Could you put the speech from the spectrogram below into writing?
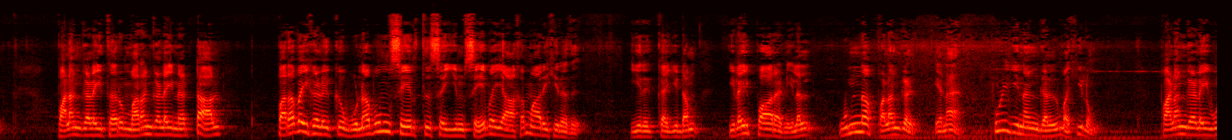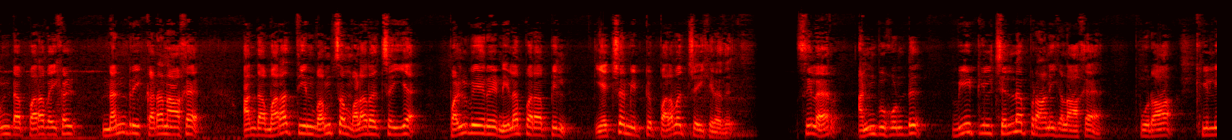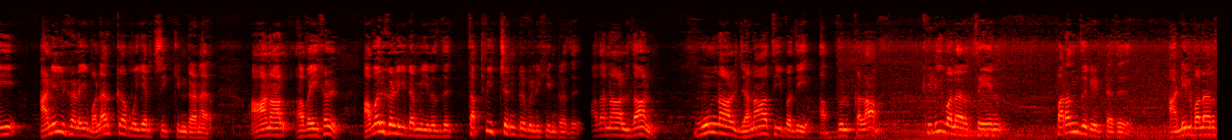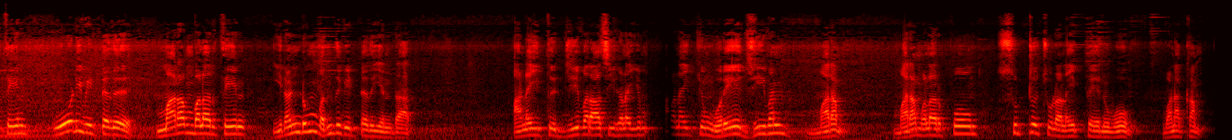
பழங்களை தரும் மரங்களை நட்டால் பறவைகளுக்கு உணவும் சேர்த்து செய்யும் சேவையாக மாறுகிறது. இருக்க இடம் இலைப்பார நிழல் உண்ண பழங்கள் என புல் இனங்கள் மகிழும். பழங்களை உண்ட பறவைகள் நன்றி கடனாக அந்த மரத்தின் வம்சம் வளரச் செய்ய பல்வேறு நிலப்பரப்பில் எச்சமிட்டு பரவச் செய்கிறது. சிலர் அன்பு கொண்டு வீட்டில் செல்ல பிராணிகளாக புறா கிளி அணில்களை வளர்க்க முயற்சிக்கின்றனர். ஆனால் அவைகள் அவர்களிடம் இருந்து தப்பிச் சென்று விழுகின்றது. அதனால்தான் முன்னாள் ஜனாதிபதி அப்துல் கலாம் கிளி வளர்த்தேன் பறந்துவிட்டது. அணில் வளர்த்தேன் ஓடிவிட்டது. மரம் வளர்த்தேன் இரண்டும் வந்துவிட்டது என்றார். அனைத்து ஜீவராசிகளையும் அணைக்கும் ஒரே ஜீவன் மரம். மரம் வளர்ப்போம் சுற்றுச்சூழலை பேணுவோம். வணக்கம்.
